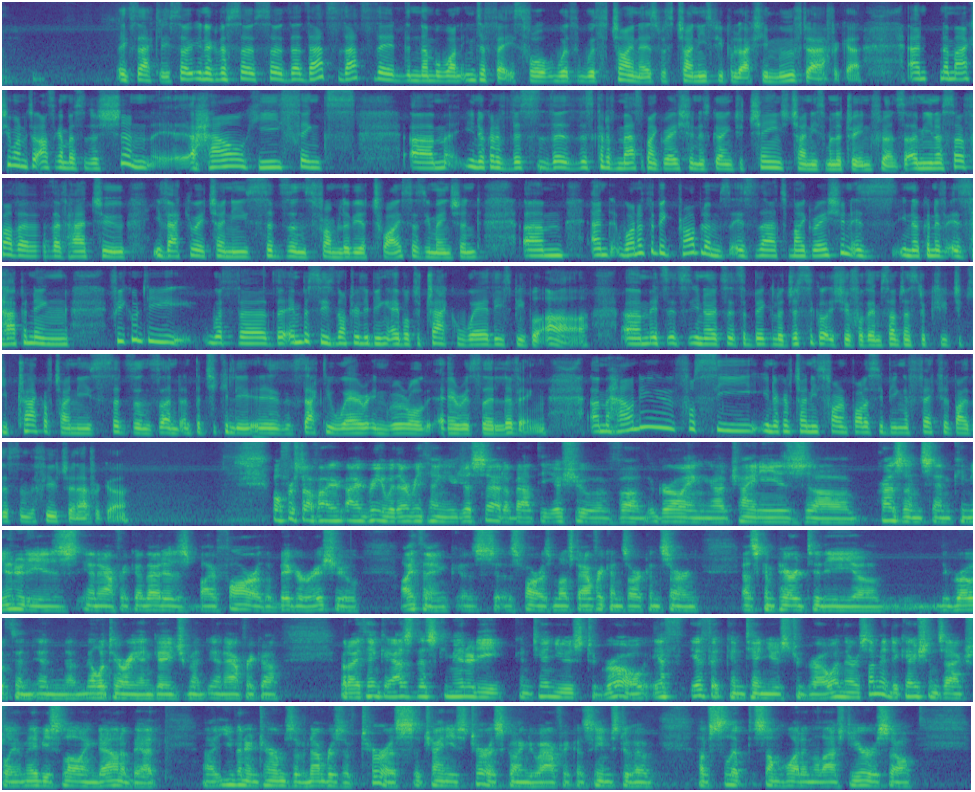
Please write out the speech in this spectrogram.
Exactly. So you know, so so that, that's that's the, the number one interface for with with China is with Chinese people who actually move to Africa, and um, I actually wanted to ask Ambassador Shinn uh, how he thinks um, you know, kind of this this kind of mass migration is going to change Chinese military influence. I mean, you know, so far they've, they've had to evacuate Chinese citizens from Libya twice, as you mentioned, um, and one of the big problems is that migration is, you know, kind of is happening frequently with the, the embassies not really being able to track where these people are. Um, it's it's you know it's it's a big logistical issue for them sometimes to keep, to keep track of Chinese citizens and, and particularly exactly where in rural areas living. Um, how do you foresee you know Chinese foreign policy being affected by this in the future in Africa? Well, first off, I, I, agree with everything you just said about the issue of uh, the growing uh, Chinese uh, presence and communities in Africa. That is by far the bigger issue, I think, as, as far as most Africans are concerned, as compared to the, uh, the growth in, in uh, military engagement in Africa. But I think as this community continues to grow, if, if it continues to grow, and there are some indications actually it may be slowing down a bit, uh, even in terms of numbers of tourists, Chinese tourists going to Africa seems to have, have slipped somewhat in the last year or so.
